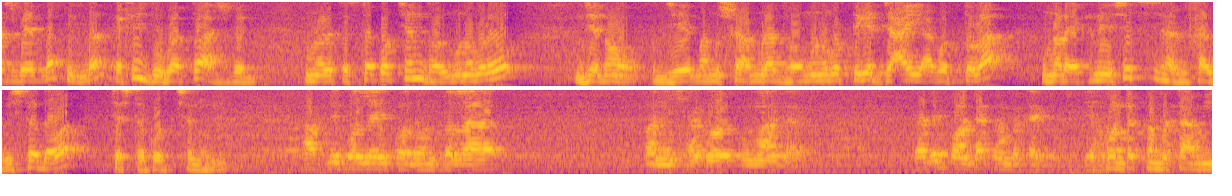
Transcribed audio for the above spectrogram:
আসবেন বা তিনবার অ্যাটলিস্ট দুবার তো আসবেন। ওনারা চেষ্টা করছেন ধর্মনগরেও যেন যে মানুষরা আমরা ধর্মনগর থেকে যাই আগরতলা ওনারা এখানে এসে সার্ভিস সার্ভিসটা দেওয়ার চেষ্টা করছেন উনি। আপনি বললেন কদমতলা পানিসাগর কুমারঘাট কন্ট্যাক্ট নাম্বারটা। কন্ট্যাক্ট নাম্বারটা আমি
